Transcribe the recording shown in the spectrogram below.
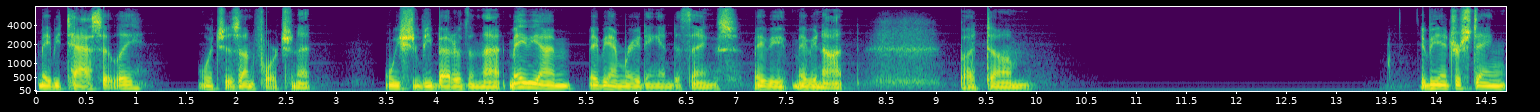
maybe tacitly, which is unfortunate. We should be better than that. Maybe I'm maybe I'm reading into things. Maybe maybe not. But um, it'd be interesting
